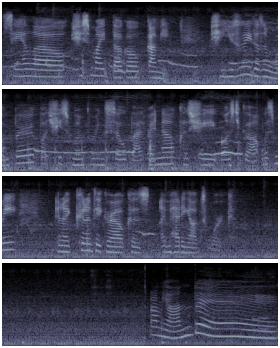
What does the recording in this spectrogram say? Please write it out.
Say hello. She's my doggo Kami. She usually doesn't whimper, but she's whimpering so bad right now because she wants to go out with me, and I couldn't take her out because I'm heading out to work. 까미 안 돼.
